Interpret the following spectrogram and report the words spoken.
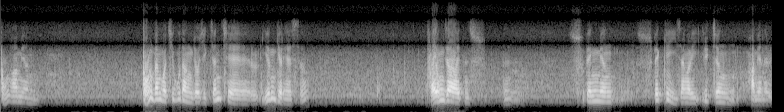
하면 정당과 지구당 조직 전체를 연결해서 사용자 어떤 수, 어, 수백 명, 수백 개 이상의 일정 화면을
